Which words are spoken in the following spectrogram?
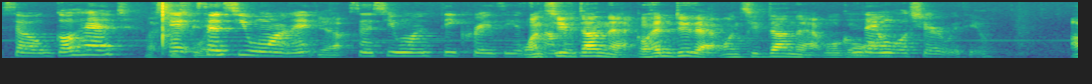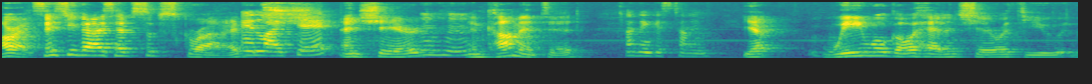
So go ahead, eh, wait. since you want it. Yeah. Since you want the craziest. Once comment, you've done that, go ahead and do that. Once you've done that, we'll go then on. we'll share it with you. All right, since you guys have subscribed And liked it. and shared Mm-hmm. and commented, I think it's time. yep, we will go ahead and share with you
